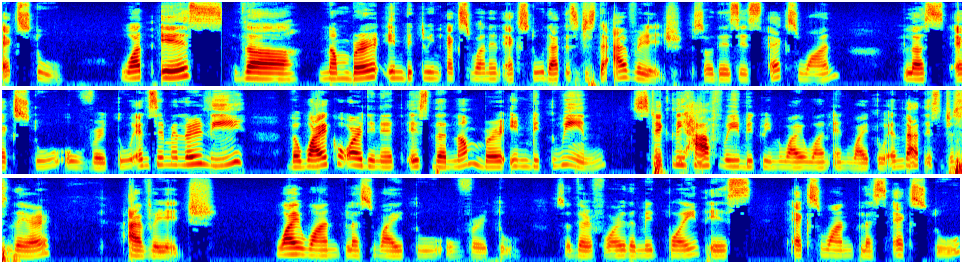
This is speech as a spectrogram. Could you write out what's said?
x2. What is the number in between x1 and x2? That is just the average. So this is x1 plus x2 over 2. And similarly, the y-coordinate is the number in between, strictly halfway between y1 and y2. And that is just their average. y1 plus y2 over 2. So therefore, the midpoint is x1 plus x2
